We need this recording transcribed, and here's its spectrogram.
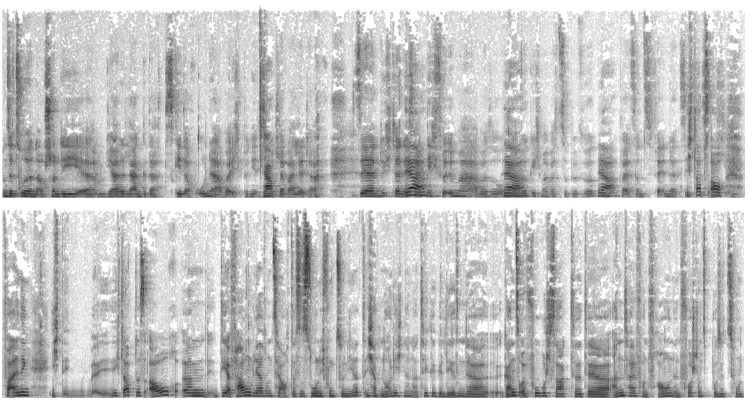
unsere Zuhörer auch schon die ähm, jahrelang gedacht, es geht auch ohne, aber ich bin jetzt ja. mittlerweile da sehr nüchtern. Ich ja. sage nicht für immer, aber so, um ja. da wirklich mal was zu bewirken, ja. weil sonst verändert sich Ich glaube es auch. Vor allen Dingen, ich, ich glaube das auch, ähm, die Erfahrung lehrt uns ja auch, dass es so nicht funktioniert. Ich habe neulich einen Artikel gelesen, der ganz euphorisch sagte, der Anteil von Frauen in Vorstandspositionen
